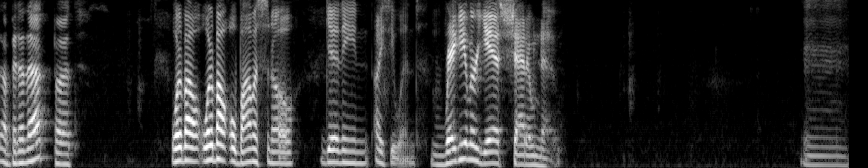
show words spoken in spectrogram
a bit of that, but What about what about Abomasnow getting Icy Wind? Regular, yes. Shadow, no. Mm.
